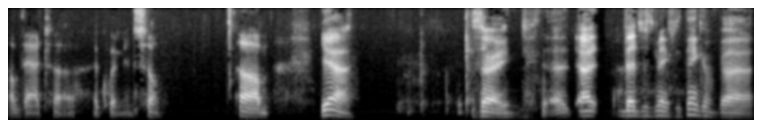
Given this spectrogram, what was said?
of that uh, equipment. So, um, yeah. Sorry, uh, that just makes me think of uh,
